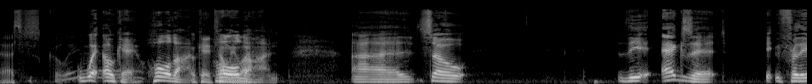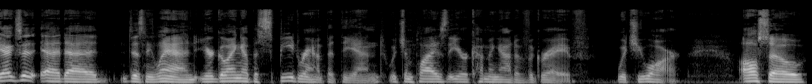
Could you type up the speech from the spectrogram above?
Uh, escalator? Wait, okay, hold on. Okay, tell hold why. on. Uh, so the exit for the exit at uh, Disneyland, you're going up a speed ramp at the end, which implies that you're coming out of a grave, which you are. Also,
